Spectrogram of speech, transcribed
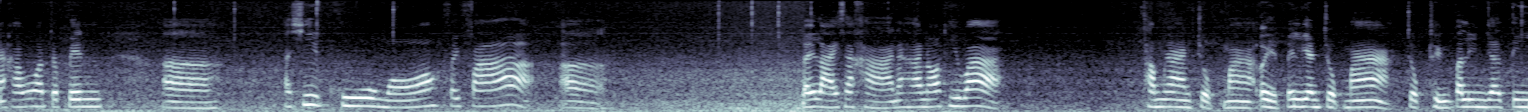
นะคะว่าจะเป็นอาอาชีพครูหมอไฟฟ้าาหลายๆ สาขานะคะเนาะที่ว่าทำงานจบมา เอ่ยไปเรียนจบมา จบถึงปริญญาตรี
